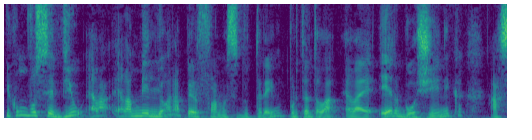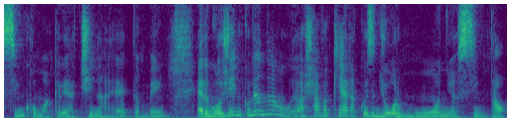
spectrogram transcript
E como você viu, ela, ela melhora a performance do treino, portanto, ela, ela é ergogênica, assim como a creatina é também. Ergogênico, não, não, eu achava que era coisa de hormônio, assim tal.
